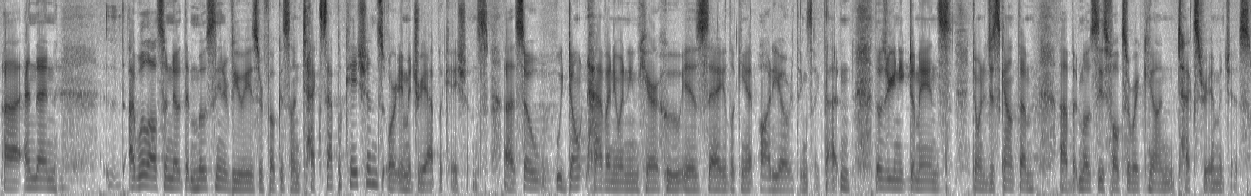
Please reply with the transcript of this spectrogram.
Uh, and then I will also note that most of the interviewees are focused on text applications or imagery applications. Uh, so we don't have anyone in here who is, say, looking at audio or things like that. And those are unique domains, don't want to discount them, uh, but most of these folks are working on text or images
